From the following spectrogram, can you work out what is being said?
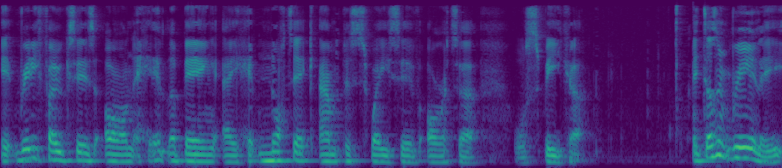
it really focuses on Hitler being a hypnotic and persuasive orator or speaker. It doesn't really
